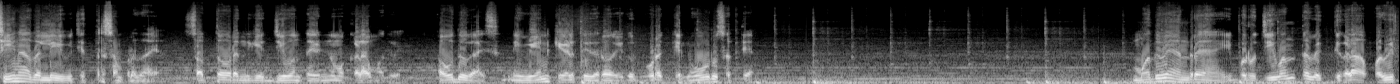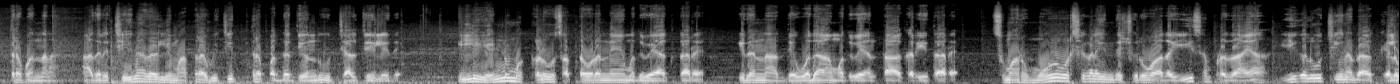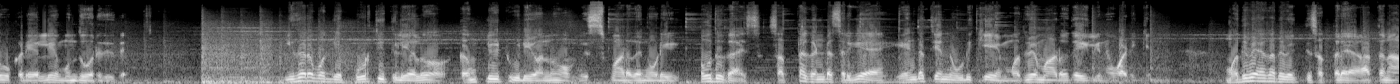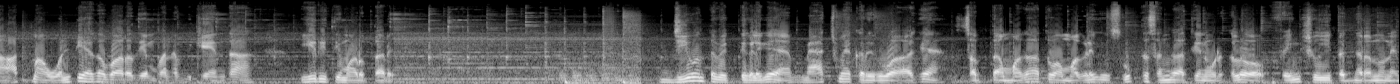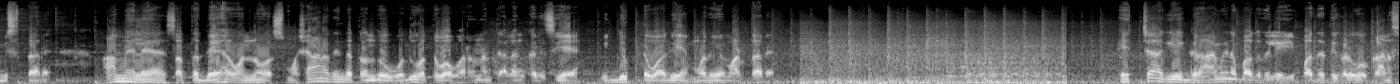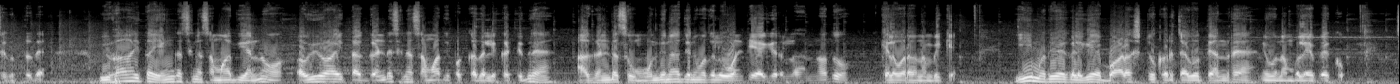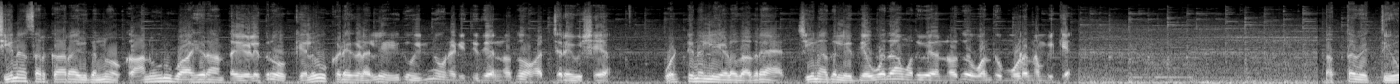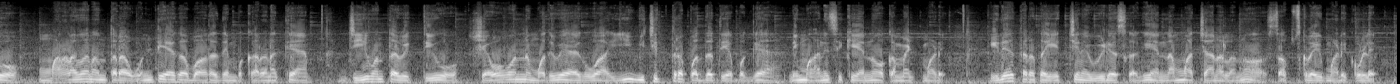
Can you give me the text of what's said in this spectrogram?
ಚೀನಾದಲ್ಲಿ ವಿಚಿತ್ರ ಸಂಪ್ರದಾಯ. ಸತ್ತವರೊಂದಿಗೆ ಜೀವಂತ ಹೆಣ್ಣು ಮಕ್ಕಳ ಮದುವೆ. ಹೌದು ಗಾಯ್ಸ್ ನೀವೇನ್ ಕೇಳ್ತಿದ್ದೀರೋ ಇದು ನೂರಕ್ಕೆ ನೂರು ಸತ್ಯ. ಮದುವೆ ಅಂದ್ರೆ ಇಬ್ಬರು ಜೀವಂತ ವ್ಯಕ್ತಿಗಳ ಪವಿತ್ರ ಬಂಧನ. ಆದರೆ ಚೀನಾದಲ್ಲಿ ಮಾತ್ರ ವಿಚಿತ್ರ ಪದ್ಧತಿಯೊಂದು ಚಾಲ್ತಿಯಲ್ಲಿದೆ. ಇಲ್ಲಿ ಹೆಣ್ಣು ಮಕ್ಕಳು ಸತ್ತವರನ್ನೇ ಮದುವೆ ಆಗ್ತಾರೆ. ಇದನ್ನ ದೆವ್ವದ ಮದುವೆ ಅಂತ ಕರೀತಾರೆ. ಸುಮಾರು ಮೂರು ವರ್ಷಗಳ ಹಿಂದೆ ಶುರುವಾದ ಈ ಸಂಪ್ರದಾಯ ಈಗಲೂ ಚೀನಾದ ಕೆಲವು ಕಡೆಯಲ್ಲಿ ಮುಂದುವರೆದಿದೆ. ಇದರ ಬಗ್ಗೆ ಪೂರ್ತಿ ತಿಳಿಯಲು ಕಂಪ್ಲೀಟ್ ವಿಡಿಯೋವನ್ನು ಮಿಸ್ ಮಾಡದೆ ನೋಡಿ. ಹೌದು ಗಾಯ್ಸ್ ಸತ್ತ ಗಂಡಸರಿಗೆ ಹೆಂಡತಿಯನ್ನು ಹುಡುಕಿ ಮದುವೆ ಮಾಡೋದೇ ಇಲ್ಲಿನ ವಾಡಿಕೆ. ಮದುವೆಯಾಗದ ವ್ಯಕ್ತಿ ಸತ್ತರೆ ಆತನ ಆತ್ಮ ಒಂಟಿಯಾಗಬಾರದು ಎಂಬ ನಂಬಿಕೆಯಿಂದ ಈ ರೀತಿ ಮಾಡುತ್ತಾರೆ. ಜೀವಂತ ವ್ಯಕ್ತಿಗಳಿಗೆ ಮ್ಯಾಚ್ ಮೇಕರ್ ಇರುವ ಹಾಗೆ ಸತ್ತ ಮಗ ಅಥವಾ ಮಗಳಿಗೂ ಸೂಕ್ತ ಸಂಗಾತಿಯನ್ನು ಹುಡುಕಲು ಫೆಂಗ್ ಶೂಯಿ ತಜ್ಞರನ್ನು ನೇಮಿಸುತ್ತಾರೆ. ಆಮೇಲೆ ಸತ್ತ ದೇಹವನ್ನು ಸ್ಮಶಾನದಿಂದ ತಂದು ವಧು ಅಥವಾ ವರನಂತೆ ಅಲಂಕರಿಸಿ ವಿದ್ಯುಕ್ತವಾಗಿ ಮದುವೆ ಮಾಡ್ತಾರೆ. ಹೆಚ್ಚಾಗಿ ಗ್ರಾಮೀಣ ಭಾಗದಲ್ಲಿ ಈ ಪದ್ಧತಿಗಳು ಕಾಣಸಿಗುತ್ತದೆ. ವಿವಾಹಿತ ಹೆಂಗಸಿನ ಸಮಾಧಿಯನ್ನು ಅವಿವಾಹಿತ ಗಂಡಸಿನ ಸಮಾಧಿ ಪಕ್ಕದಲ್ಲಿ ಕಟ್ಟಿದ್ರೆ ಆ ಗಂಡಸು ಮುಂದಿನ ಜನ್ಮದಲ್ಲೂ ಒಂಟಿಯಾಗಿರಲ್ಲ ಅನ್ನೋದು ಕೆಲವರ ನಂಬಿಕೆ. ಈ ಮದುವೆಗಳಿಗೆ ಬಹಳಷ್ಟು ಖರ್ಚಾಗುತ್ತೆ ಅಂದ್ರೆ ನೀವು ನಂಬಲೇಬೇಕು. ಚೀನಾ ಸರ್ಕಾರ ಇದನ್ನು ಕಾನೂನು ಬಾಹಿರ ಅಂತ ಹೇಳಿದ್ರು. ಕೆಲವು ಕಡೆಗಳಲ್ಲಿ ಇದು ಇನ್ನೂ ನಡೀತಿದೆ ಅನ್ನೋದು ಅಚ್ಚರಿಯ ವಿಷಯ. ಒಟ್ಟಿನಲ್ಲಿ ಹೇಳೋದಾದ್ರೆ, ಚೀನಾದಲ್ಲಿ ದೆವ್ವದ ಮದುವೆ ಅನ್ನೋದು ಒಂದು ಮೂಢನಂಬಿಕೆ. ಸತ್ತ ವ್ಯಕ್ತಿಯು ಮರಣದ ನಂತರ ಒಂಟಿಯಾಗಬಾರದೆಂಬ ಕಾರಣಕ್ಕೆ ಜೀವಂತ ವ್ಯಕ್ತಿಯು ಶವವನ್ನು ಮದುವೆಯಾಗುವ ಈ ವಿಚಿತ್ರ ಪದ್ಧತಿಯ ಬಗ್ಗೆ ನಿಮ್ಮ ಅನಿಸಿಕೆಯನ್ನು ಕಮೆಂಟ್ ಮಾಡಿ. ಇದೇ ಥರದ ಹೆಚ್ಚಿನ ವಿಡಿಯೋಸ್ಗಾಗಿ ನಮ್ಮ ಚಾನಲನ್ನು ಸಬ್ಸ್ಕ್ರೈಬ್ ಮಾಡಿಕೊಳ್ಳಿ.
